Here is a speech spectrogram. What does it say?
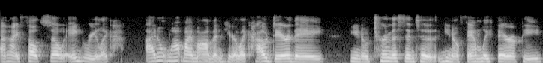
and I felt so angry like I don't want my mom in here. Like how dare they you know turn this into you know family therapy?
